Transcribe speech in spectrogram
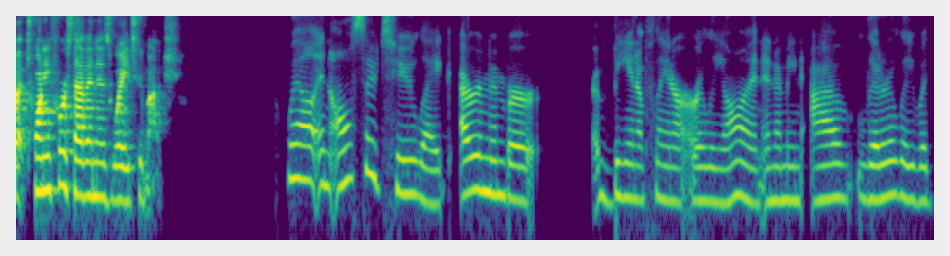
but 24 7 is way too much. Well, and also, too, like I remember uh, being a planner early on, and I mean, I literally would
